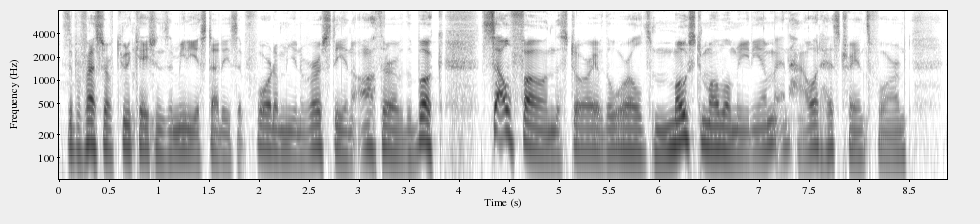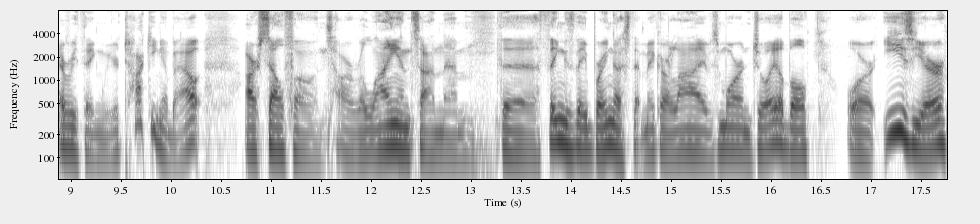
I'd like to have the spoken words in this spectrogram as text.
He's a professor of communications and media studies at Fordham University and author of the book Cell Phone, the story of the world's most mobile medium and how it has transformed everything. We are talking about our cell phones, our reliance on them, the things they bring us that make our lives more enjoyable or easier,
